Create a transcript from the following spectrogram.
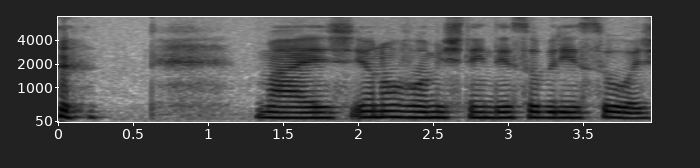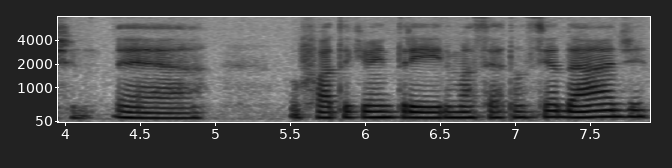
Mas eu não vou me estender sobre isso hoje. É, o fato é que eu entrei numa certa ansiedade,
